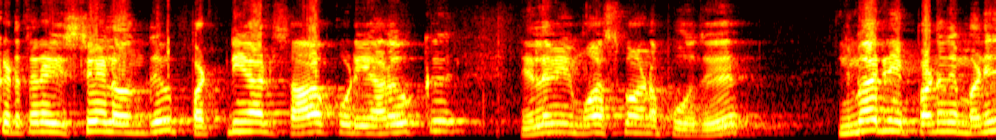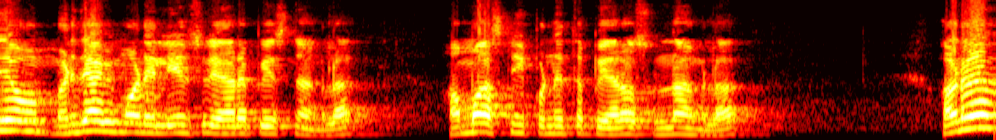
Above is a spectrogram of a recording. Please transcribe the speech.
கிட்டத்தட்ட இஸ்ரேல் வந்து பட்னியால் சாகக்கூடிய அளவுக்கு நிலைமை மோசமான போது இந்த மாதிரி நீ பண்ணது மனித மனிதாபிமானம் இல்லையேன்னு சொல்லி யாராவது பேசுனாங்களா? ஹமாஸ் நீ பண்ண தப்பு யாராவது சொன்னாங்களா? ஆனால்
